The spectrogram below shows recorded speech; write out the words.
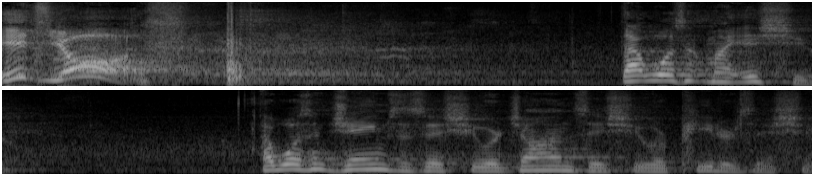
it's yours. That wasn't my issue. That wasn't James's issue or John's issue or Peter's issue.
